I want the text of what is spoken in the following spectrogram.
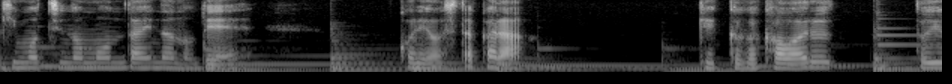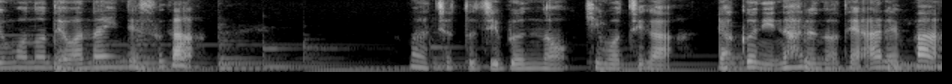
気持ちの問題なのでこれをしたから結果が変わるというものではないんですがまあちょっと自分の気持ちが楽になるのであれば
